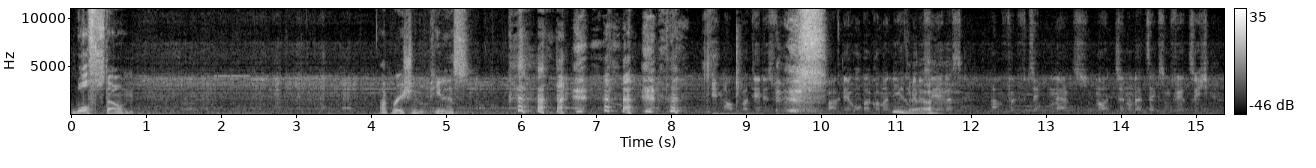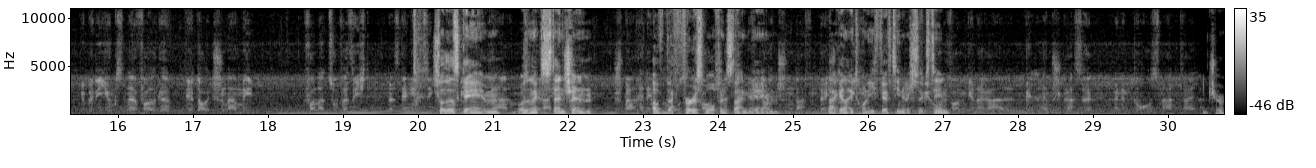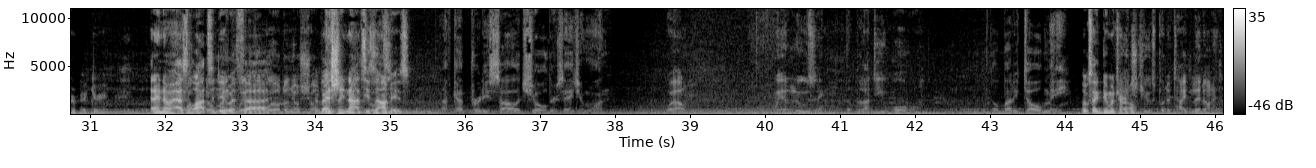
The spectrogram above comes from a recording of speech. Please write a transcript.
Wolfenstein. Operation Penis. Im Hauptquartier des Führers sprach der Oberkommandierende Ja. des Heeres am 15. März 1946 über die jüngsten Erfolge der deutschen Armee. Voller Zuversicht, dass der einzige So this game was an extension erreichen sei, sprach den of the first Wolfenstein game back in like 2015 or 16. Führung von General Wilhelm Strasse einen großen Anteil an German victory. And I know it has a lot to do with uh, eventually Nazi zombies. I've got pretty solid shoulders, Agent One. Well, we're losing the bloody war. Nobody told me. Looks like Doom Eternal. HQ's put a tight lid on it.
